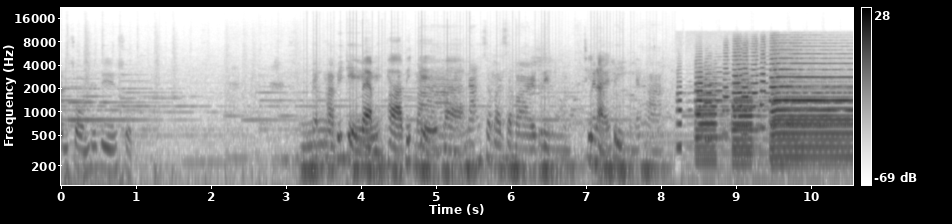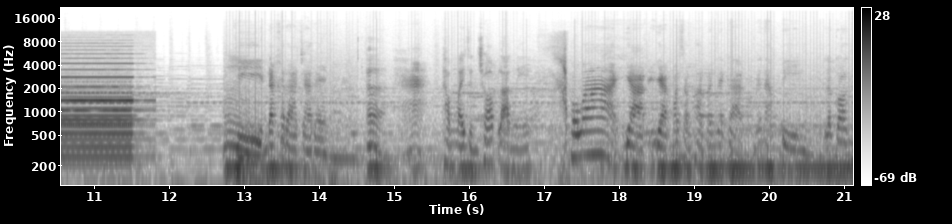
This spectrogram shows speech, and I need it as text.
เป็นโซนที่ดีสุดยังพาพี่เก๋แหม่มพาพี่เก๋มา นั่งสบายๆริมที่ไหน แม่ำปิงนะคะที่นักคราจาแดงอ่าอ่าทำไมถึงชอบร้านนี้ เพราะว่าอยากอยากมาสัมผัสบรรยากาศแม่น้ำปิง แล้วก็เ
